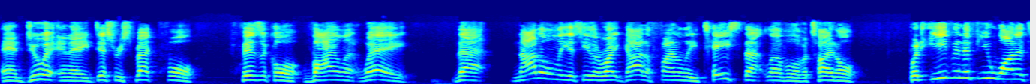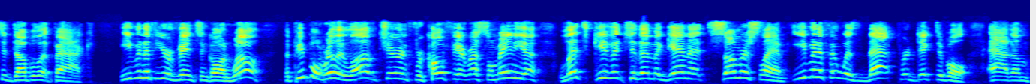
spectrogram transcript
and do it in a disrespectful, physical, violent way that not only is he the right guy to finally taste that level of a title, but even if you wanted to double it back, even if you're Vince and going, well, the people really love cheering for Kofi at WrestleMania. Let's give it to them again at SummerSlam. Even if it was that predictable, Adam,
